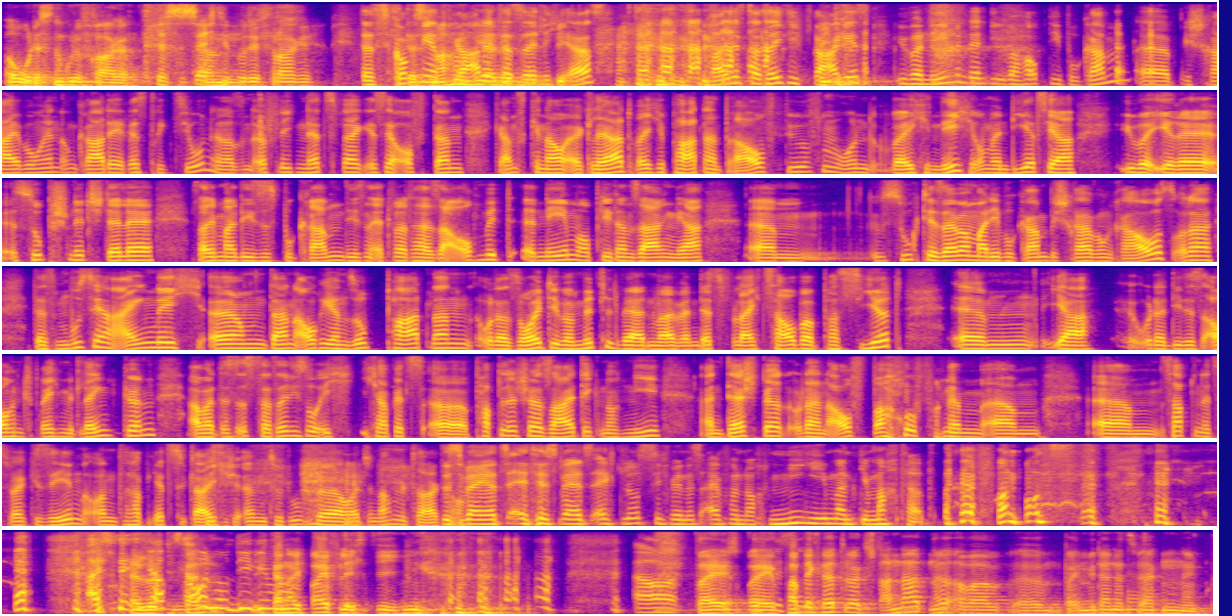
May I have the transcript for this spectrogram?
Oh, das ist eine gute Frage. Das ist echt ähm, eine gute Frage. Das kommt das mir jetzt gerade tatsächlich erst, weil es tatsächlich die Frage ist, übernehmen denn die überhaupt die Programmbeschreibungen äh, und gerade Restriktionen? Also ein öffentlichen Netzwerk ist ja oft dann ganz genau erklärt, welche Partner drauf dürfen und welche nicht. Und wenn die jetzt ja über ihre Subschnittstelle, sag ich mal, dieses Programm, diesen Advertiser auch mitnehmen, ob die dann sagen, ja, ähm, such dir selber mal die Programmbeschreibung raus oder das muss ja eigentlich ähm, dann auch ihren Subpartnern oder sollte übermittelt werden, weil wenn das vielleicht sauber passiert, ähm, ja, oder die das auch entsprechend mit lenken können. Aber das ist tatsächlich so, ich, ich habe jetzt äh, Publisher-seitig noch nie ein Dashboard oder einen Aufbau von einem ähm, ähm, Subnetzwerk gesehen und habe jetzt gleich ein To-Do für heute Nachmittag. Das wäre jetzt, das wäre jetzt echt lustig, wenn es einfach noch nie jemand gemacht hat von uns. also ich also, habe es auch noch nie gemacht. Ich kann euch beipflichtigen. bei bei Public Networks Standard, ne, aber äh, bei Meta-Netzwerken, ja. ne.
